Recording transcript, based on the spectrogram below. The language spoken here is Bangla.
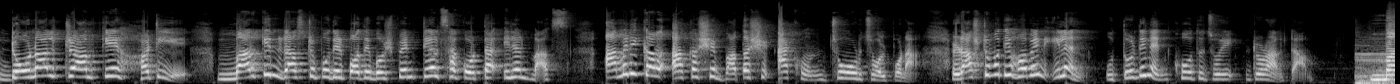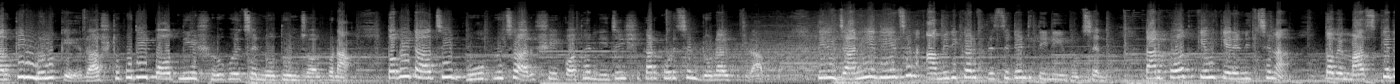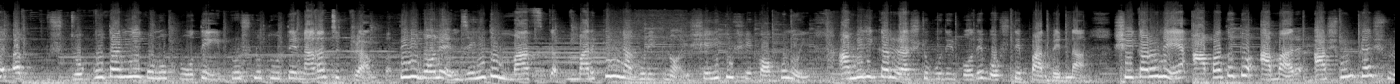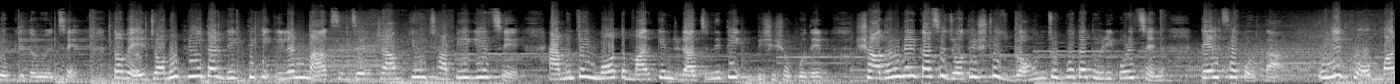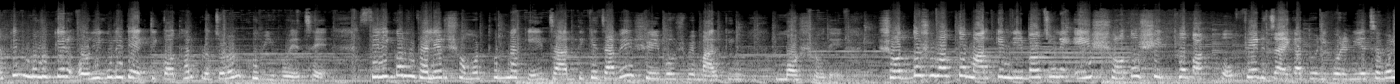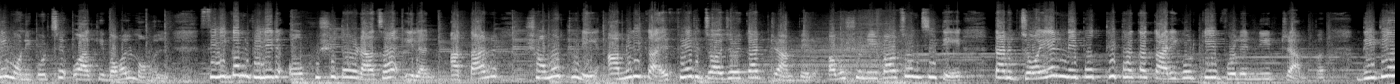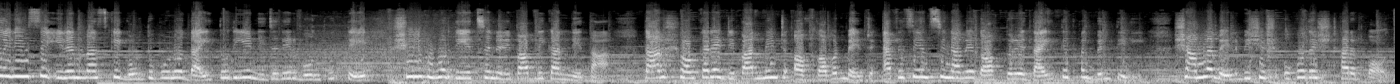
ডোনাল্ড ট্রাম্পকে হটিয়ে মার্কিন রাষ্ট্রপতির পদে বসবেন টেলসা কর্তা ইলন মাস্ক। আমেরিকার আকাশে বাতাসে এখন জোর জল্পনা। রাষ্ট্রপতি হবেন ইলেন, উত্তর দিলেন খোদ জয়ী ডোনাল্ড ট্রাম্প। মার্কিন মুলুকে রাষ্ট্রপতির পদ নিয়ে শুরু হয়েছে নতুন জল্পনা। তবে তা যে ভুয়ো প্রচার সেই কথা নিজেই স্বীকার করেছেন ডোনাল্ড ট্রাম্প। তিনি জানিয়ে দিয়েছেন আমেরিকার প্রেসিডেন্ট তিনিই হচ্ছেন। তার পদ কেউ কেড়ে নিচ্ছে না। তবে মাস্কের যোগ্যতা নিয়ে কোনো মতেই প্রশ্ন তুলতে নারাজ ট্রাম্প। তিনি বলেন, যেহেতু মাস্ক মার্কিন নাগরিক নয়, সেহেতু সে কখনোই আমেরিকার রাষ্ট্রপতির পদে বসতে পারবেন না। সে কারণে আপাতত আমার আসনটা সুরক্ষিত রয়েছে। তবে জনপ্রিয়তার দিক থেকে ইলন মার্কস যে ট্রাম্পকেও ছাপিয়ে গিয়েছে এমনটাই মত মার্কিন রাজনীতি বিশেষজ্ঞদের। সাধারণের কাছে যথেষ্ট গ্রহণযোগ্যতা তৈরি করেছেন টেলসা কর্তা। উল্লেখ্য, মার্কিন মুলুকের অলিগুলিতে একটি কথার প্রচলন খুবই হয়েছে। সিলিকন ভ্যালির সমর্থন নাকি যার দিকে যাবে সেই বসবে মার্কিন মসনদে। সদ্য সমাপ্ত মার্কিন নির্বাচনে এই শতসিদ্ধ বাক্য ফের জায়গা তৈরি করে নিয়েছে বলে মনে করছে ওয়াকিবহল মহল। সিলিকন ভ্যালির অঘোষিত রাজা ইলান, আর তার সমর্থনে আমেরিকায় ফের জয় জয়কার ট্রাম্পের। অবশ্য নির্বাচন জিতে তার জয়ের নেপথ্যে থাকা কারিগরকে ভোলেননি ট্রাম্প। দ্বিতীয় ইনিংসে ইলন মাস্ককে গুরুত্বপূর্ণ দায়িত্ব দিয়ে নিজেদের বন্ধুত্বে শিলমোহর দিয়েছেন রিপাবলিকান নেতা। তার সরকারের ডিপার্টমেন্ট অফ গভর্নমেন্ট এফিসিয়েন্সি নামে দপ্তরের দায়িত্বে থাকবেন তিনি। সামলাবেন বিশেষ উপদেষ্টার পদ।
